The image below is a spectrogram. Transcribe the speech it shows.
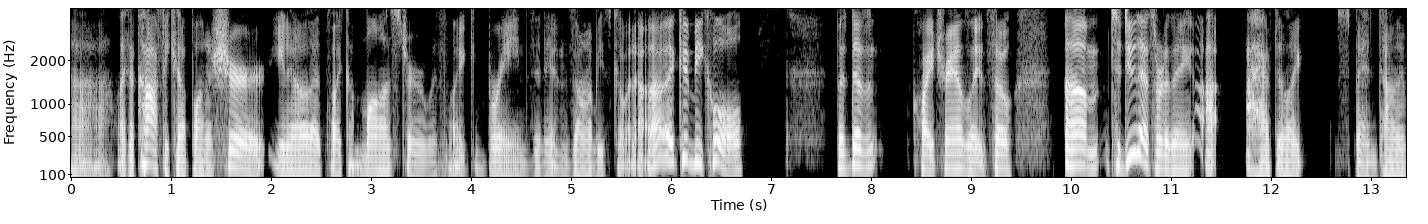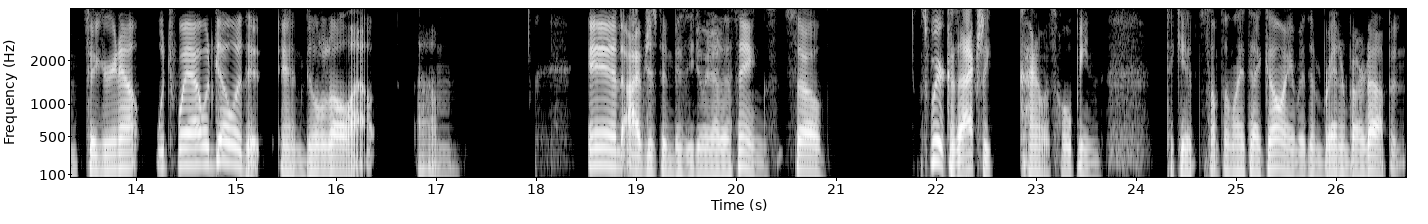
uh, like a coffee cup on a shirt, you know, that's like a monster with like brains in it and zombies coming out. It could be cool, but it doesn't quite translate. So um, to do that sort of thing, I, I have to like spend time figuring out which way I would go with it and build it all out. Um, and I've just been busy doing other things. So it's weird because I actually kind of was hoping to get something like that going, but then Brandon brought it up and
